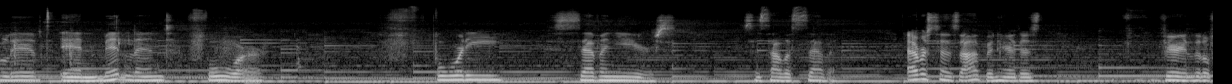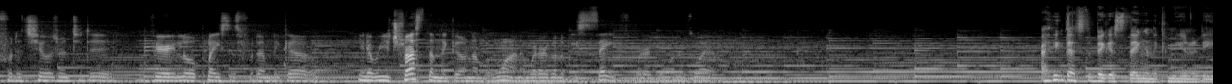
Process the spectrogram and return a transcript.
lived in Midland for 47 years since I was seven. Ever since I've been here, there's very little for the children to do, very little places for them to go. You know, where you trust them to go, number one, and where they're going to be safe where they're going as well. I think that's the biggest thing in the community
